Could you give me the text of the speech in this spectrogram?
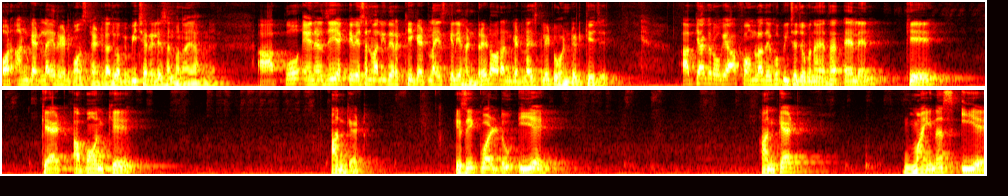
और अनकैटलाइज रेट कांस्टेंट का, जो अभी पीछे रिलेशन बनाया हमने। आपको एनर्जी एक्टिवेशन वाली दे रखी कैटलाइज के लिए 100 और अनकैटलाइज के लिए 200 हंड्रेड के जे आप क्या करोगे आप? फॉर्मूला देखो, पीछे जो बनाया था L N K cat upon K uncat is equal to E A uncat minus E A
